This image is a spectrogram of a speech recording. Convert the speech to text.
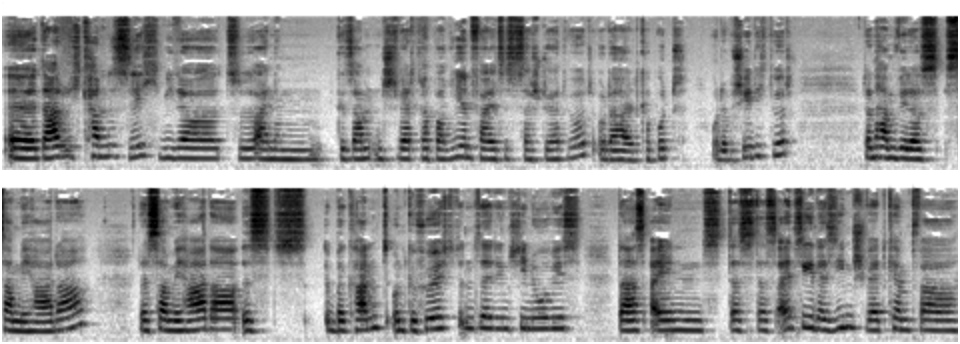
äh, dadurch kann es sich wieder zu einem gesamten Schwert reparieren, falls es zerstört wird oder halt kaputt oder beschädigt wird. Dann haben wir das Samehada. Das Samehada ist bekannt und gefürchtet unter den Shinobis, da es ein, dass das einzige der sieben Schwertkämpfer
